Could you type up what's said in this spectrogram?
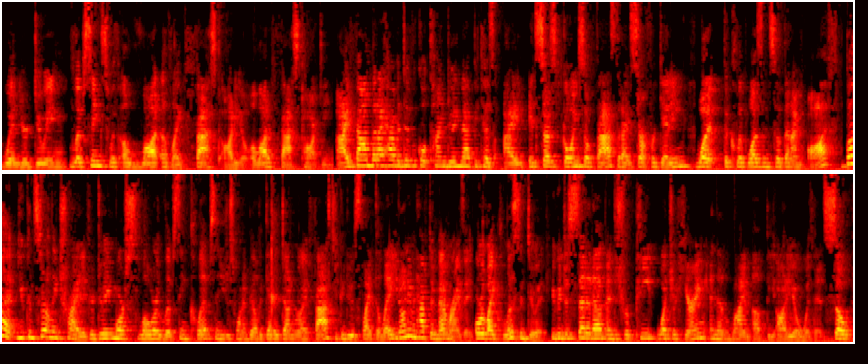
when you're doing lip syncs with a lot of like fast audio, a lot of fast talking. I found that I have a difficult time doing that because I it starts going so fast that I start forgetting what the clip was and so then I'm off. But you can certainly try it if you're doing more slower lip sync clips clips and you just wanna be able to get it done really fast, you can do a slight delay. You don't even have to memorize it or like listen to it. You can just set it up and just repeat what you're hearing and then line up the audio with it. So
